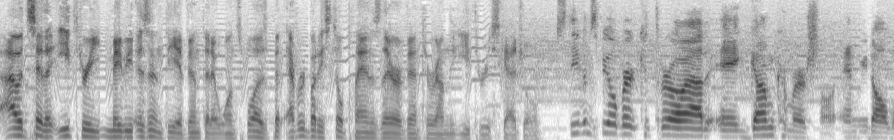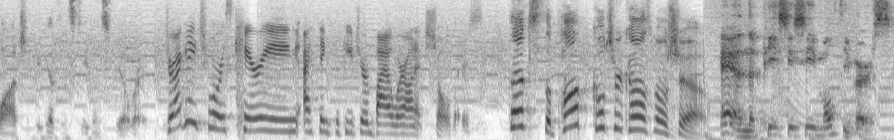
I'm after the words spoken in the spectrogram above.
I would say that E3 maybe isn't the event that it once was, but everybody still plans their event around the E3 schedule. Steven Spielberg could throw out a gum commercial and we'd all watch it because it's Steven Spielberg. Dragon Age 4 is carrying, I think, the future of BioWare on its shoulders. That's the Pop Culture Cosmos Show. and the PCC Multiverse.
